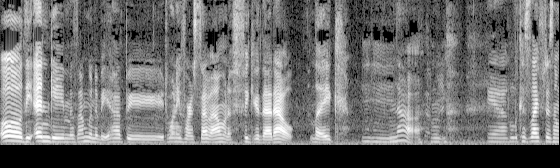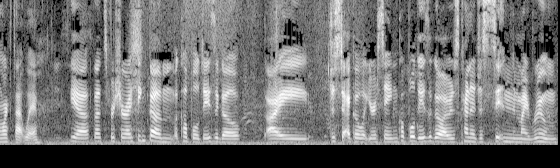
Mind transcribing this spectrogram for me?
oh, the end game is I'm going to be happy 24/7. I'm going to figure that out. Like nah. Yeah. Because life doesn't work that way. Yeah, that's for sure. I think um, a couple of days ago, I just to echo what you were saying. A couple of days ago, I was kind of just sitting in my room,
